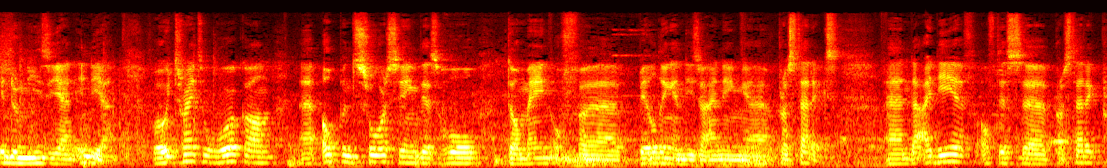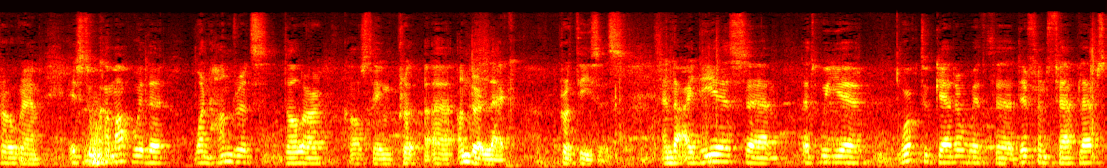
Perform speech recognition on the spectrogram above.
Indonesia and India, where we try to work on uh, open sourcing this whole domain of uh, building and designing uh, prosthetics. And the idea of, this uh, prosthetic program is to come up with a $100 costing pro, uh, underleg prosthesis. And the idea is um, that we uh, work together with uh, different fab labs,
